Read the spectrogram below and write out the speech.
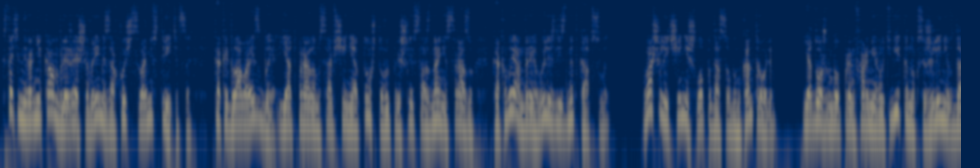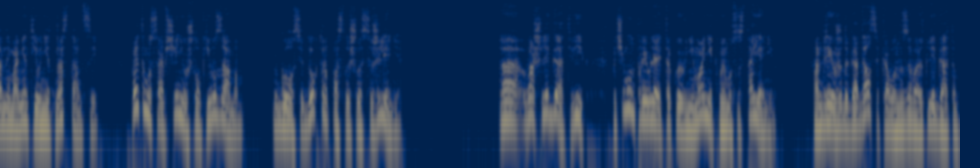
Кстати, наверняка он в ближайшее время захочет с вами встретиться. Как и глава СБ, я отправил им сообщение о том, что вы пришли в сознание сразу, как вы, Андрей, вылезли из медкапсулы. Ваше лечение шло под особым контролем. Я должен был проинформировать Вика, но, к сожалению, в данный момент его нет на станции. Поэтому сообщение ушло к его замам. В голосе доктора послышалось сожаление. «А ваш легат, Вик, почему он проявляет такое внимание к моему состоянию? Андрей уже догадался, кого называют легатом,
